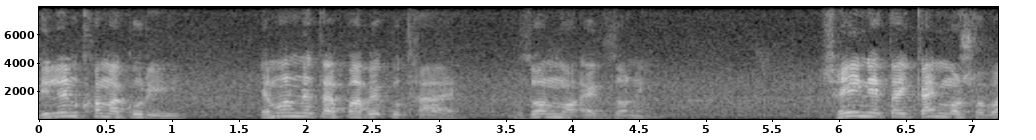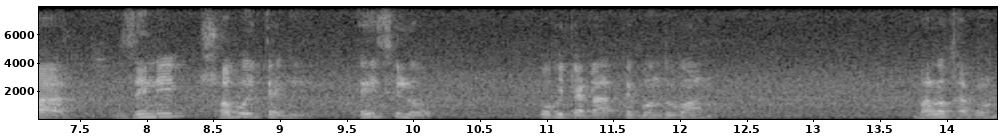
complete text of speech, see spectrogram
দিলেন ক্ষমা করি, এমন নেতা পাবে কোথায়? জন্ম একজনে। সেই নেতাই কাম্য সবার, যিনি সবই ত্যাগী। এই ছিল কবিতাটাতে বন্ধুগণ, ভালো থাকুন।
